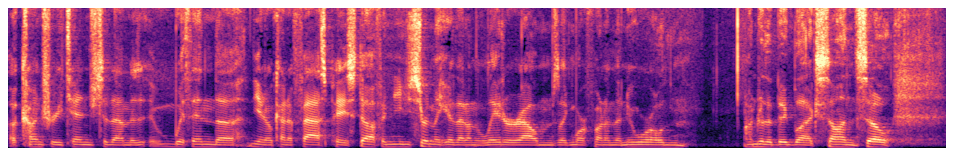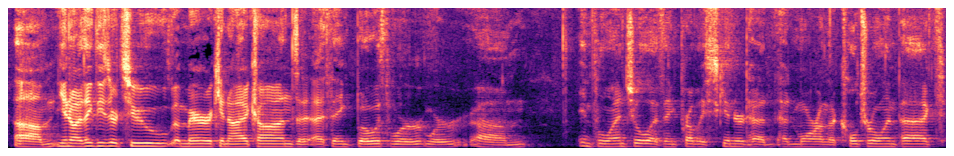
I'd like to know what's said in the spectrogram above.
a country tinge to them within the you know kind of fast paced stuff, and you certainly hear that on the later albums like More Fun in the New World and Under the Big Black Sun. So, um, you know, I think these are two American icons. I, I think both were were um, influential. I think probably Skinner had had more on the cultural impact.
